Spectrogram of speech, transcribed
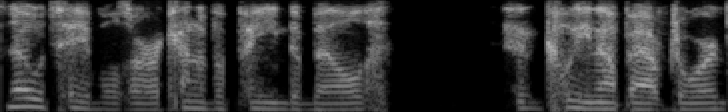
snow tables, are kind of a pain to build and clean up afterwards,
